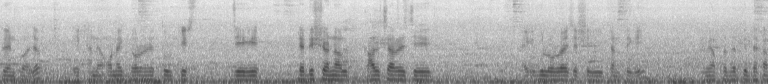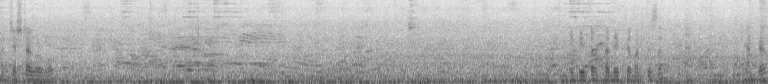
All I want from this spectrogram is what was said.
গ্র্যান্ড বাজার। এখানে অনেক ধরনের তুর্কিস যে ট্র্যাডিশনাল কালচারের যে এগুলো রয়েছে সেইখান থেকেই আমি আপনাদেরকে দেখানোর চেষ্টা করব। এই ভিতরটা দেখতে পারতেছেন? এখানকার?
